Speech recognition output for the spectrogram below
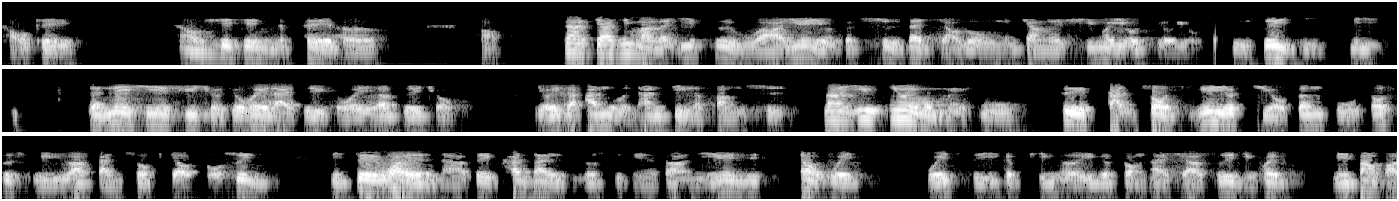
好，OK。好，谢谢你的配合。好，那家庭满了一四五啊，因为有个四在角落，我们讲了，因为有九有四，所以你你的内心的需求就会来自于所谓要追求有一个安稳安定的方式。那因因为我们五是感受，因为有九跟五都是属于要感受比较多，所以你对外人啊，对看待很多事情的时候，你因为要维维持一个平和一个状态下，所以你会没办法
